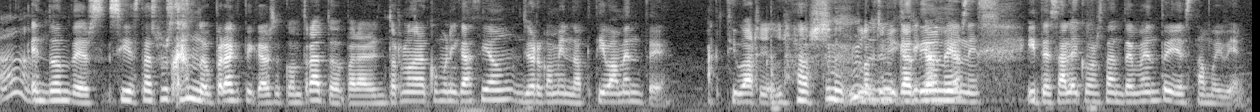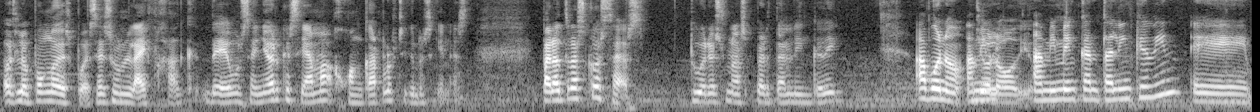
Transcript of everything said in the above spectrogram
Ah. Entonces, si estás buscando prácticas o contrato para el entorno de la comunicación, yo recomiendo activamente activarle las notificaciones y te sale constantemente y está muy bien. Os lo pongo después, es un life hack de un señor que se llama Juan Carlos y que no sé quién es. Para otras cosas, tú eres una experta en LinkedIn. Ah, bueno, a mí, Yo lo odio. a mí me encanta LinkedIn. eh,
